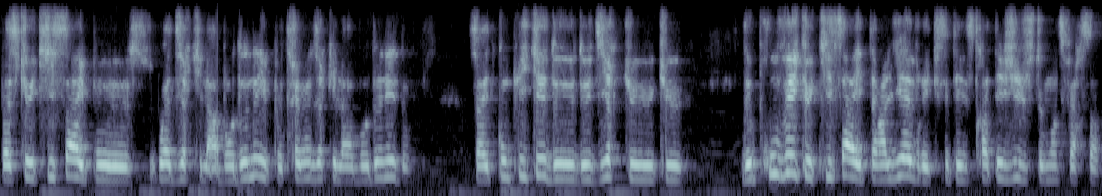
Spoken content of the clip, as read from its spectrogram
parce que Kissa, il peut soit dire qu'il a abandonné, il peut très bien dire qu'il a abandonné. Donc, ça va être compliqué de, de dire que, que, de prouver que Kissa était un lièvre et que c'était une stratégie justement de faire ça.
